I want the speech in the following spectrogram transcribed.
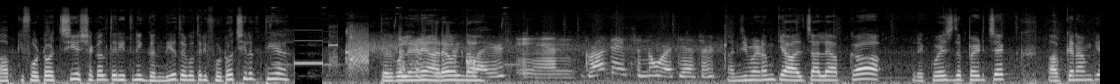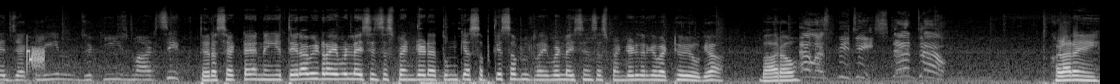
आपकी फ़ोटो अच्छी है शक्ल तेरी इतनी गंदी है तेरे को तेरी फ़ोटो अच्छी लगती है? तेरे को लेने आ रहा है बंदा. हाँ जी मैडम क्या हाल चाल है आपका? रिक्वेस्ट द पेड चेक आपका नाम क्या है? जैकलीन जकीज मार्सी। तेरा सेट है? नहीं है। तेरा भी ड्राइवर लाइसेंस सस्पेंडेड है। तुम क्या सबके सब ड्राइवर लाइसेंस सस्पेंडेड करके बैठे हुए हो क्या? बाहर आओ। LSPD, stand down! खड़ा रहे। ए,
